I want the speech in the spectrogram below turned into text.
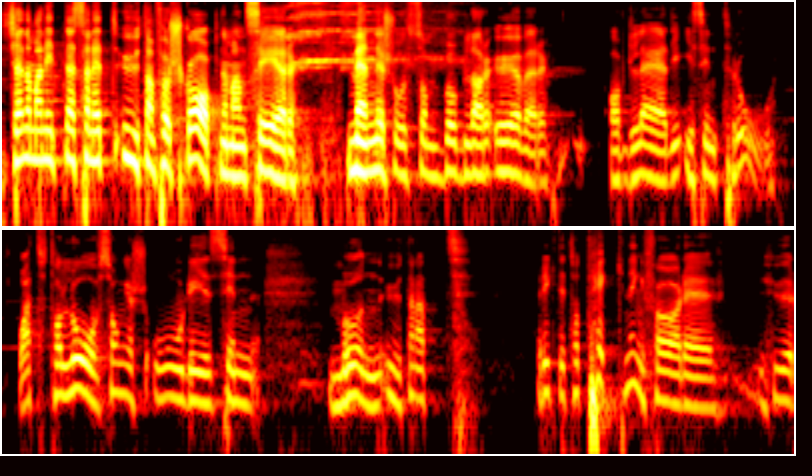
Känner man inte nästan ett utanförskap när man ser människor som bubblar över av glädje i sin tro? Och att ta lovsångers ord i sin mun utan att riktigt ha täckning för det hur,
